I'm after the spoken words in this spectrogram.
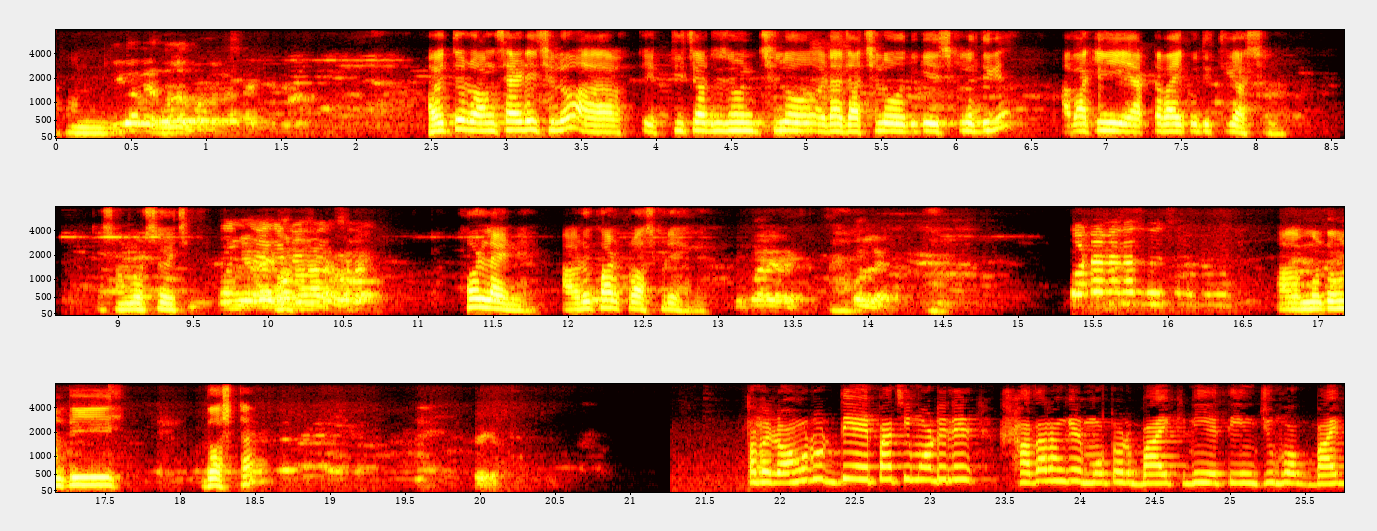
এখন কীভাবে হলো ঘটনাটা? হয়তো রং সাইডে ছিল আর টিচার দুজন ছিল এটা যাচ্ছিল ওদিকে স্কুলের দিকে আর বাকি একটা বাইক ওদিক থেকে আসছিল। তো সংঘর্ষ হয়েছে। ফোর লাইনে আর ওপার ক্রস করে হবে। মোটামুটি? আর মোটামুটি দশটা। তবে রং রুট দিয়ে এপাচি মডেলের সাদা রঙের মোটর বাইক নিয়ে তিন যুবক বাইক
